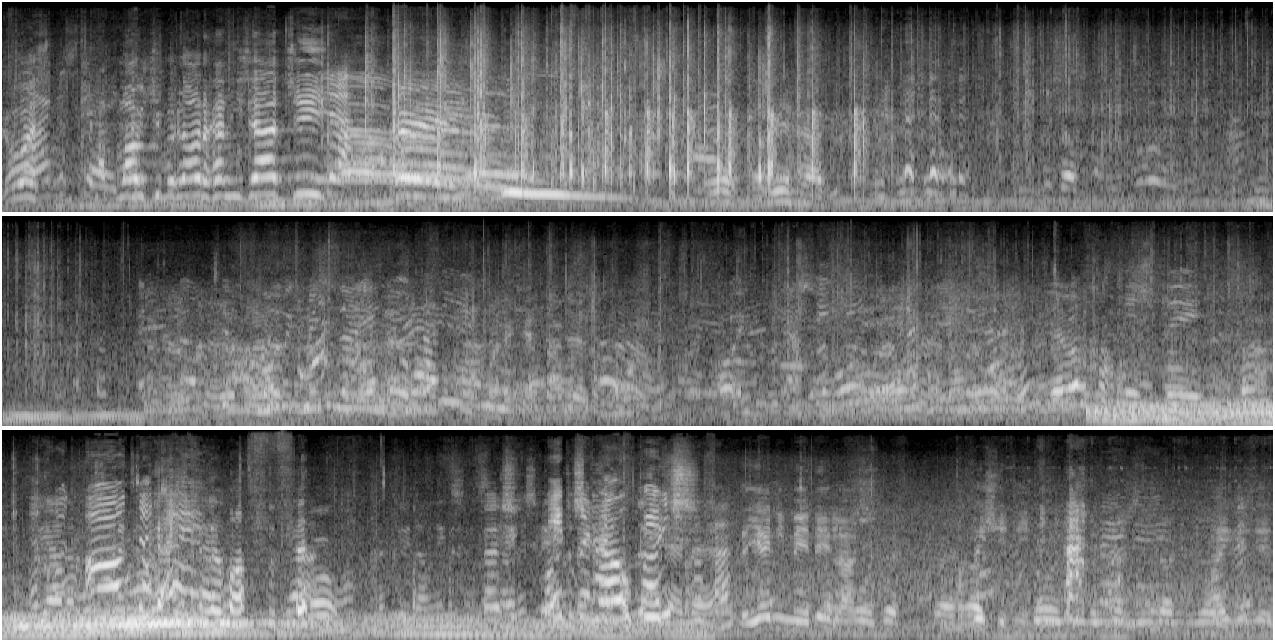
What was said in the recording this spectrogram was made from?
Jongens, applausje voor de organisatie. Weer gaat. Het moet altijd één. Wat vervelend. Ik ben ook iets. Ben jij niet meer Nederlands? Of wist je het niet? Hij zit.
